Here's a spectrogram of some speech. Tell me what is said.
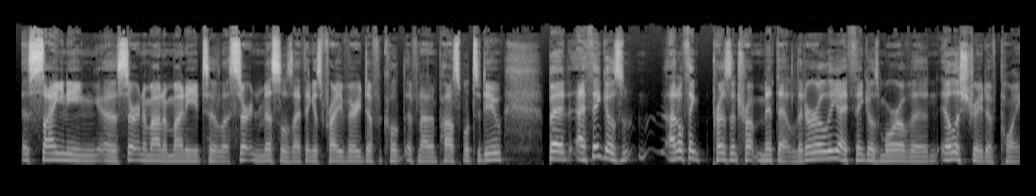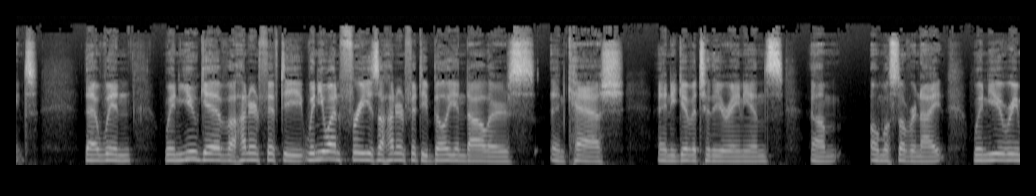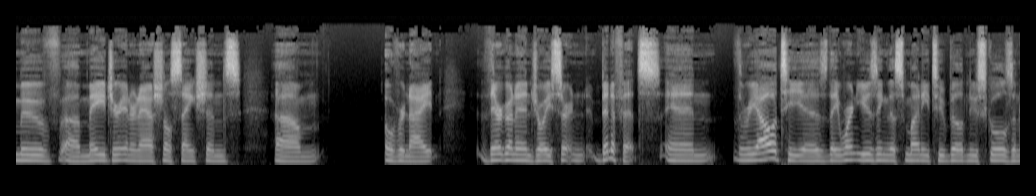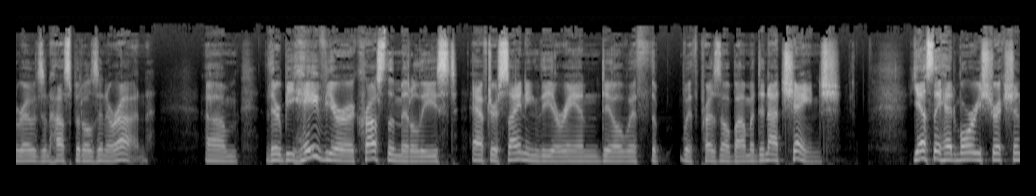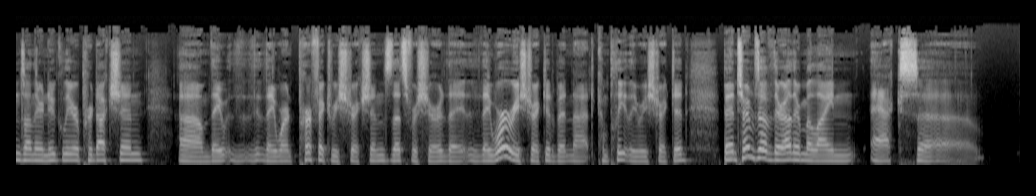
assigning a certain amount of money to certain missiles, I think is probably very difficult, if not impossible, to do. But I think it was. I don't think President Trump meant that literally. I think it was more of an illustrative point that when when you give 150 when you unfreeze 150 billion dollars in cash and you give it to the Iranians um, almost overnight, when you remove uh, major international sanctions um, overnight, they're going to enjoy certain benefits. And the reality is, they weren't using this money to build new schools and roads and hospitals in Iran. Um, their behavior across the Middle East after signing the Iran deal with the with President Obama did not change. Yes, they had more restrictions on their nuclear production. Um, they they weren't perfect restrictions, that's for sure. They they were restricted, but not completely restricted. But in terms of their other malign acts, uh,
